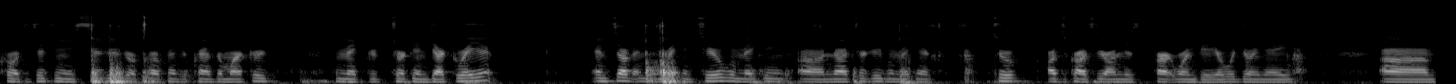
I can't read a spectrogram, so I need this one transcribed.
close attention to these scissors or pencil crayons or markers to make the turkey and decorate it and stuff. And we're making two. We're making uh, not turkey. We're making a, two arts and crafts video on this part one video. We're doing a um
